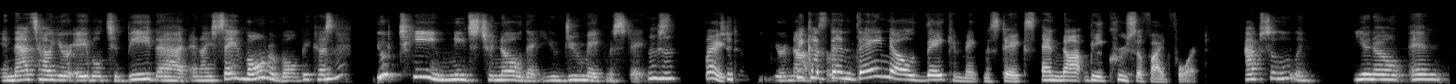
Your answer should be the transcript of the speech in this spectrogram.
And that's how you're able to be that. And I say vulnerable because mm-hmm. your team needs to know that you do make mistakes. Mm-hmm. Right. You're not because then they know they can make mistakes and not be crucified for it. Absolutely. You know, and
